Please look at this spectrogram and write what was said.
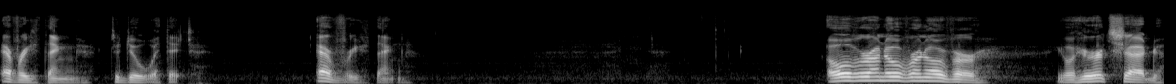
everything to do with it. Everything. Over and over and over, you'll hear it said,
